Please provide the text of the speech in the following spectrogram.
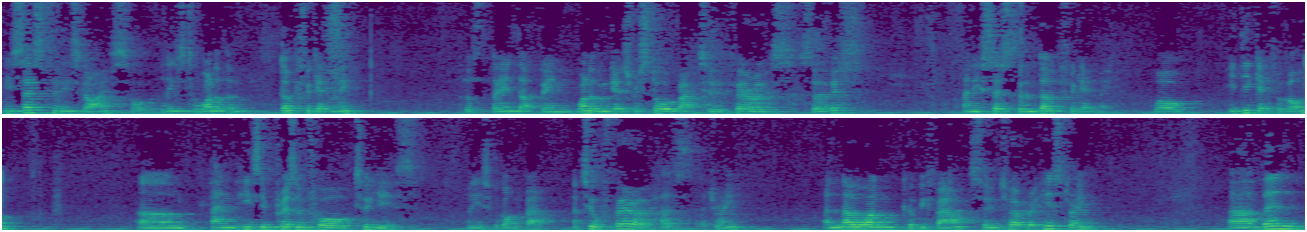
he says to these guys, or at least to one of them, don't forget me. Because they end up being, one of them gets restored back to Pharaoh's service. And he says to them, don't forget me. Well, he did get forgotten. Um, and he's in prison for two years and he's forgotten about until Pharaoh has a dream and no one could be found to interpret his dream. Uh, then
